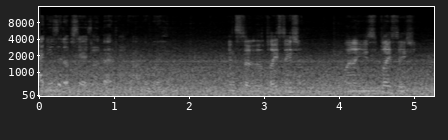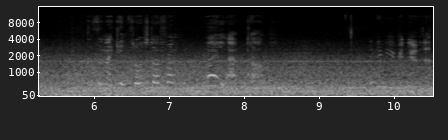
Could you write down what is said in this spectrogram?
I'd use it upstairs in the bedroom probably. Instead of the PlayStation? Why not use the PlayStation? Because then I can throw stuff from my laptop. Maybe you could do that.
